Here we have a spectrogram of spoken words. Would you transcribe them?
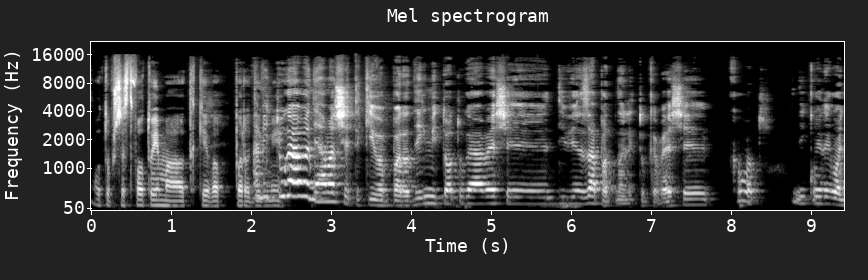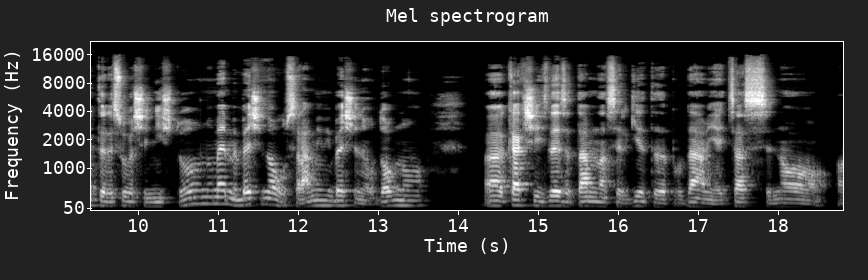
от обществото има такива парадигми. Ами тогава нямаше такива парадигми, то тогава беше Дивия Запад, нали? Тук беше хубаво. Никой не го интересуваше нищо, но мен ме беше много срам и ми беше неудобно. А, как ще излеза там на Сергията да продавам яйца с едно а,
